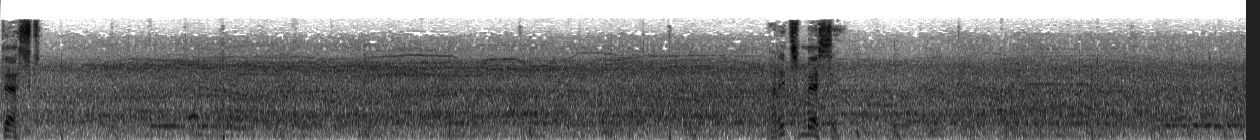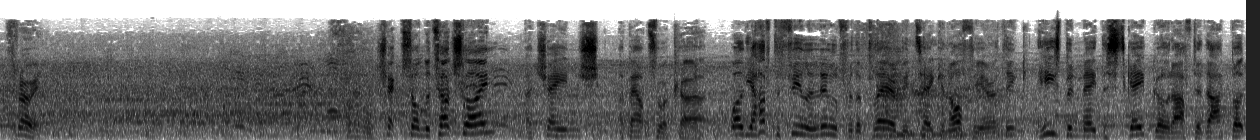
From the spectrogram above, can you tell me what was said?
Dest. It's Messi. Throw it. Final checks on the touchline. A change about to occur. Well, you have to feel a little for the player being taken off here. I think he's been made the scapegoat after that, but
